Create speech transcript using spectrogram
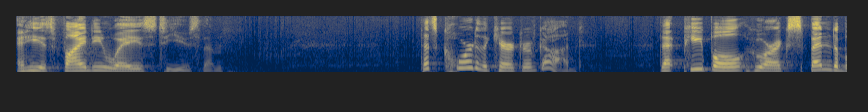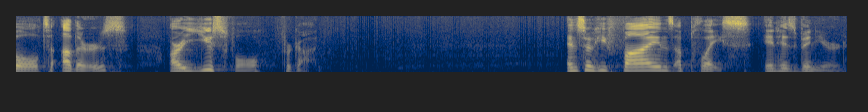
and he is finding ways to use them. That's core to the character of God. That people who are expendable to others are useful for God. And so he finds a place in his vineyard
